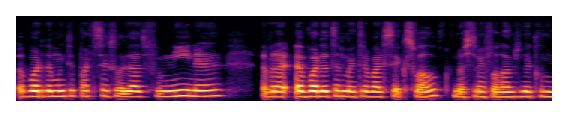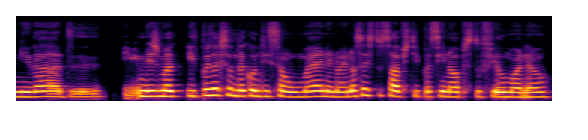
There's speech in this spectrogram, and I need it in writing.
aborda muito a parte de sexualidade feminina, aborda também trabalho sexual, que nós também falamos na comunidade, e, mesmo a- e depois a questão da condição humana, não é? Não sei se tu sabes tipo a sinopse do filme ou não.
